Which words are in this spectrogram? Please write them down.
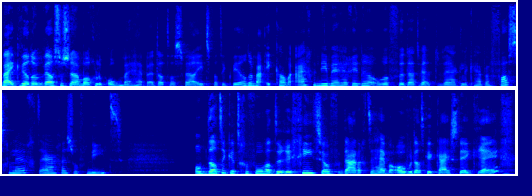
maar ik wilde hem wel zo snel mogelijk om me hebben. Dat was wel iets wat ik wilde. Maar ik kan me eigenlijk niet meer herinneren of we daadwerkelijk hebben vastgelegd ergens of niet. Omdat ik het gevoel had de regie zodanig te hebben over dat ik een keisnee kreeg.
